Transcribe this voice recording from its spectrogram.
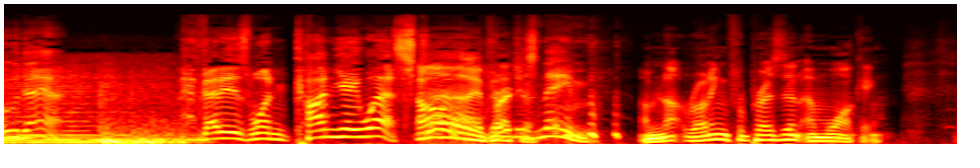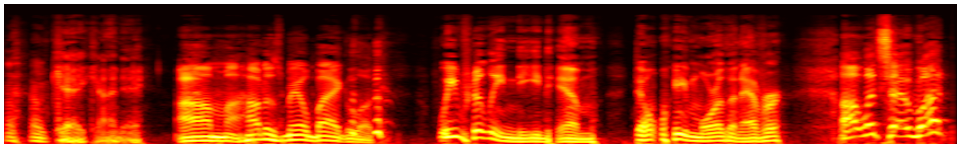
Who that? that is one Kanye West Oh, I've heard his name. I'm not running for president. I'm walking. okay, Kanye. Um, how does mailbag look? We really need him, don't we? More than ever. Uh, let's uh, what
